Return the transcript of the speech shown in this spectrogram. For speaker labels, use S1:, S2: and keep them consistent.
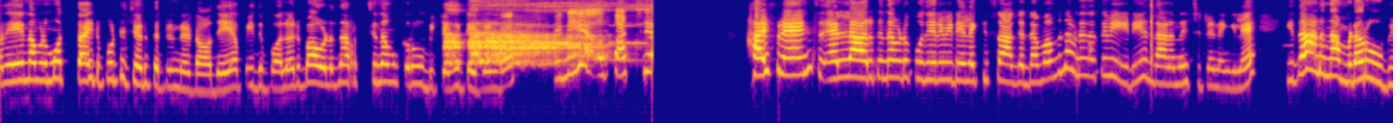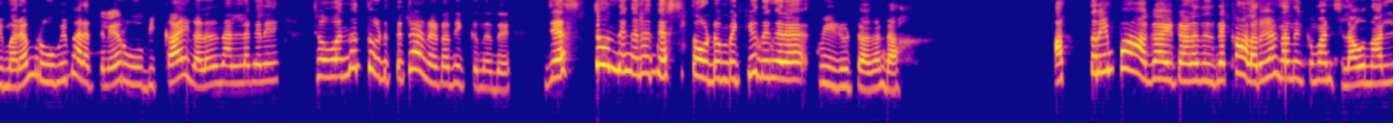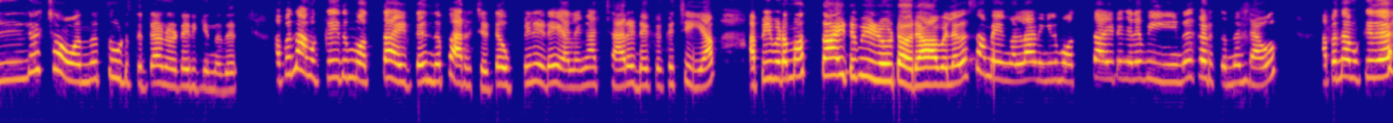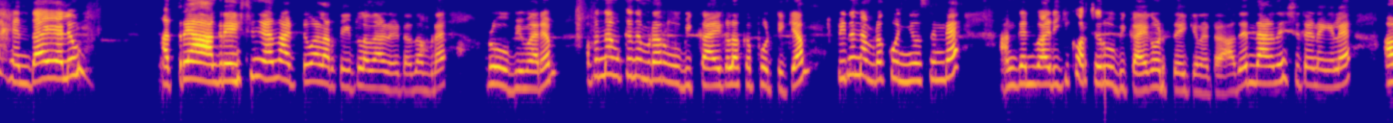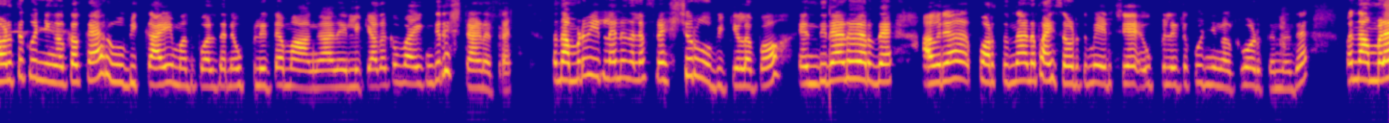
S1: അപ്പൊ അതേ നമ്മൾ മൊത്തമായിട്ട് പൊട്ടിച്ചെടുത്തിട്ടുണ്ട് കേട്ടോ. അതേ അപ്പൊ ഇതുപോലെ ഒരു ബൗൾ നിറച്ച് നമുക്ക് റൂബിക്ക കിട്ടിയിട്ടുണ്ട്. ഇനി പച്ച ഹായ് ഫ്രണ്ട്സ് എല്ലാവർക്കും നമ്മുടെ പുതിയൊരു വീഡിയോയിലേക്ക് സ്വാഗതം. അപ്പം നമ്മുടെ ഇന്നത്തെ വീഡിയോ എന്താണെന്ന് വെച്ചിട്ടുണ്ടെങ്കിൽ ഇതാണ് നമ്മുടെ റൂബി മരം. റൂബി മരത്തിലെ റൂബിക്കായ്കൾ നല്ലങ്ങനെ ചുവന്ന് തൊടുത്തിട്ടാണ് കേട്ടോ നിൽക്കുന്നത് ജസ്റ്റ് ഒന്നിങ്ങനെ ജസ്റ്റ് തൊടുമ്പോഴേക്കും ഇതിങ്ങനെ വീഴുട്ടോ കണ്ട? അത്രയും പാകമായിട്ടാണ് ഇത്. ഇതിന്റെ കളർ കണ്ടാൽ നിങ്ങൾക്ക് മനസ്സിലാവും. നല്ല ചുവന്ന് തുടുത്തിട്ടാണ് കേട്ടോ ഇരിക്കുന്നത്. അപ്പൊ നമുക്ക് ഇത് മൊത്തമായിട്ട് ഇന്ന് പറിച്ചിട്ട് ഉപ്പിലിടുക അല്ലെങ്കിൽ അച്ചാറിടുകയൊക്കെ ചെയ്യാം. അപ്പൊ ഇവിടെ മൊത്തമായിട്ട് വീഴും കേട്ടോ. രാവിലെ സമയങ്ങളിലാണെങ്കിൽ മൊത്തമായിട്ട് ഇങ്ങനെ വീണ് കിടക്കുന്നുണ്ടാവും. അപ്പൊ നമുക്കിത് എന്തായാലും അത്രയും ആഗ്രഹിച്ച് ഞാൻ നട്ടു വളർത്തിയിട്ടുള്ളതാണ് കേട്ടോ നമ്മുടെ റൂബി മരം. അപ്പൊ നമുക്ക് നമ്മുടെ റൂബിക്കായകളൊക്കെ പൊട്ടിക്കാം. പിന്നെ നമ്മുടെ കുഞ്ഞൂസിന്റെ അംഗൻവാടിക്ക് കുറച്ച് റൂബിക്കായ കൊടുത്തേക്കണം കേട്ടോ അതെന്താണെന്ന് വെച്ചിട്ടുണ്ടെങ്കിൽ അവിടുത്തെ കുഞ്ഞുങ്ങൾക്കൊക്കെ റൂബിക്കായും അതുപോലെ തന്നെ ഉപ്പിലിട്ട മാങ്ങ നെല്ലിക്ക അതൊക്കെ ഭയങ്കര ഇഷ്ടമാണ് അത്ര. അപ്പൊ നമ്മുടെ വീട്ടിൽ തന്നെ നല്ല ഫ്രഷ് റൂബിക്കുള്ളപ്പോ എന്തിനാണ് വെറുതെ അവർ പുറത്തുനിന്നാണ് പൈസ കൊടുത്ത് മേടിച്ച് ഉപ്പിലിട്ട് കുഞ്ഞുങ്ങൾക്ക് കൊടുക്കുന്നത്? അപ്പൊ നമ്മൾ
